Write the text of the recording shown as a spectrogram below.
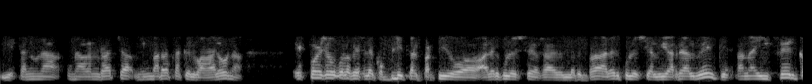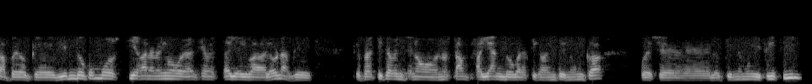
y está en una, una gran racha, misma racha que el Badalona. Es por eso por lo que se le complica el partido al Hércules, o sea, la temporada al Hércules y al Villarreal B, que están ahí cerca, pero que viendo cómo llegan ahora mismo Valencia, Mestalla y Badalona, que, que prácticamente no, no están fallando prácticamente nunca, pues eh, lo tiene muy difícil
